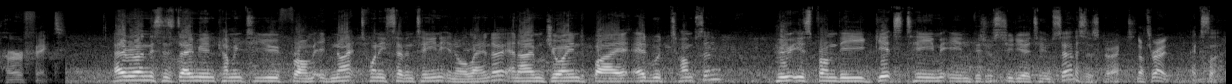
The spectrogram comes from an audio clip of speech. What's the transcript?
Perfect. Hey everyone, this is Damian coming to you from Ignite 2017 in Orlando, and I'm joined by Edward Thomson, who is from the Git team in Visual Studio Team Services, correct? That's right. Excellent.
